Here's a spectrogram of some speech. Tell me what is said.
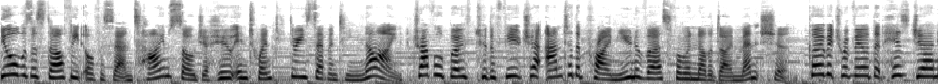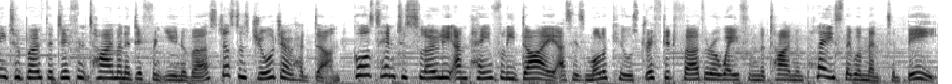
Yor was a Starfleet officer and time soldier who, in 2379, travelled both to the future and to the Prime universe from another dimension. Kovich revealed that his journey to both a different time and a different universe, just as Georgiou had done, caused him to slowly and painfully die as his molecules drifted further away from the time and place they were meant to be.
